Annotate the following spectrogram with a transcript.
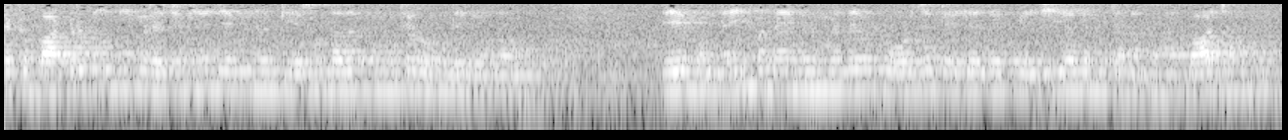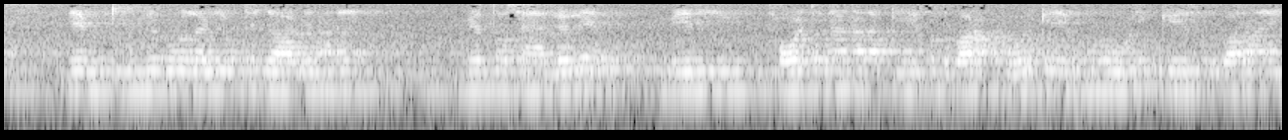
ਇੱਕ ਬਾਰਡਰ ਵੀ ਇਮੀਗ੍ਰੇਸ਼ਨ ਹੈ, ਜੇ ਮੈਨੂੰ ਕੇਸ ਹੁੰਦਾ ਤਾਂ ਮੈਨੂੰ ਉੱਥੇ ਰੋਕ ਦੇ ਆਉਣਾ ਇਹ ਮੰਨੇ ਹੀ ਮੰਨੇ, ਮੈਨੂੰ ਕਹਿੰਦੇ ਕੋਰਟ 'ਚ ਤੇਰੀ ਜੇ ਪੇਸ਼ੀ ਆ, ਤੈਨੂੰ ਜਾਣਾ ਪੈਣਾ। ਬਾਅਦ 'ਚ ਮੈਨੂੰ ਇਹ ਵਕੀਲ ਦੇ ਕੋਲ ਲੱਗੇ ਉੱਥੇ ਜਾ ਕੇ ਇਹਨਾਂ ਨੇ ਮੇਰੇ ਤੋਂ ਸਾਈਨ ਲੈ ਲਏ। ਮੇਰੀ ਅਥਾਰਟੀ ਨਾਲ ਇਹਨਾਂ ਦਾ ਕੇਸ ਦੁਬਾਰਾ ਖੋਲ ਕੇ, ਹੁਣ ਉਹੀ ਕੇਸ ਦੁਬਾਰਾ ਇਹ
